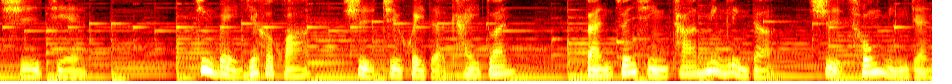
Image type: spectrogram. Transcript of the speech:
十节：敬畏耶和华是智慧的开端，凡遵行他命令的，是聪明人。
